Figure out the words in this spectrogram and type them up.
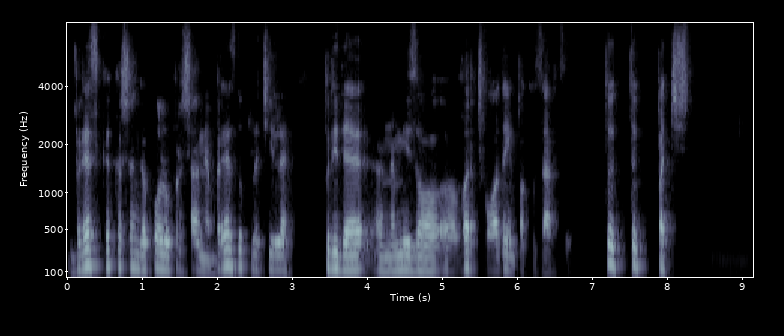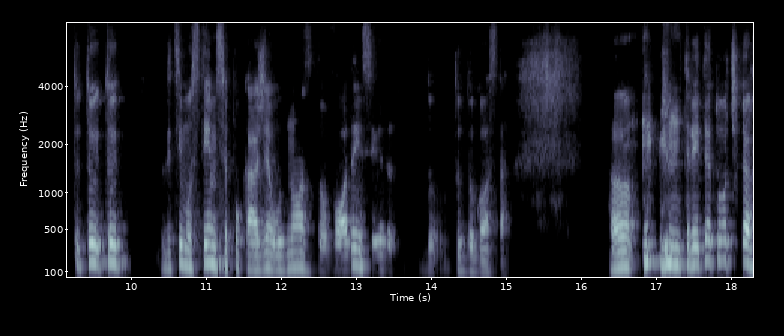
brez kakršnega koli vprašanja, brez doplačile, pride eh, na mizo eh, vrč vode in pa kozarci. To, to, pač, to, to, to, recimo, s tem se pokaže odnos do vode in seveda tudi do gosta. Uh, tretja točka,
